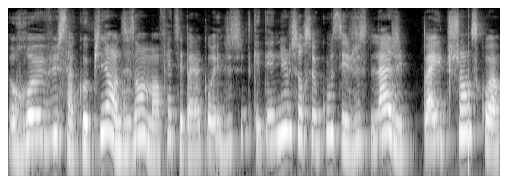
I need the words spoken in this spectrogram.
revu sa copie en disant, mais en fait, c'est pas la Corée du Sud qui était nulle sur ce coup, c'est juste là, j'ai pas eu de chance, quoi.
